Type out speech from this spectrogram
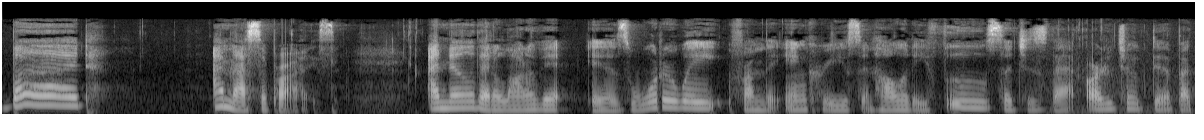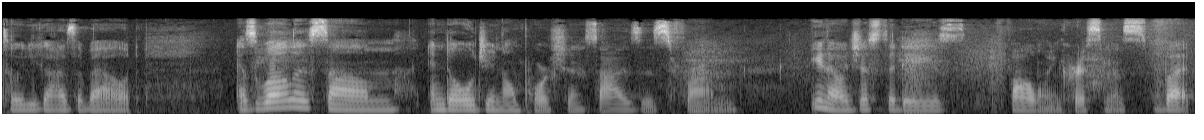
but I'm not surprised. I know that a lot of it is water weight from the increase in holiday foods, such as that artichoke dip I told you guys about, as well as some indulging on portion sizes from, you know, just the days following Christmas. But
